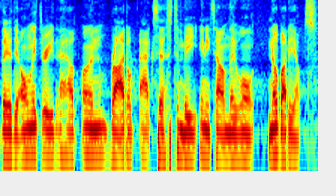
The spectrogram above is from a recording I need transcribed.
They're the only three that have unbridled access to me anytime they want. Nobody else.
